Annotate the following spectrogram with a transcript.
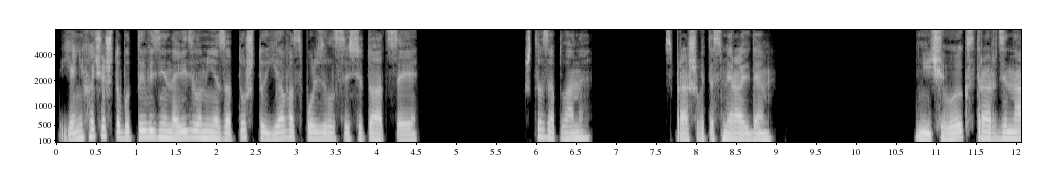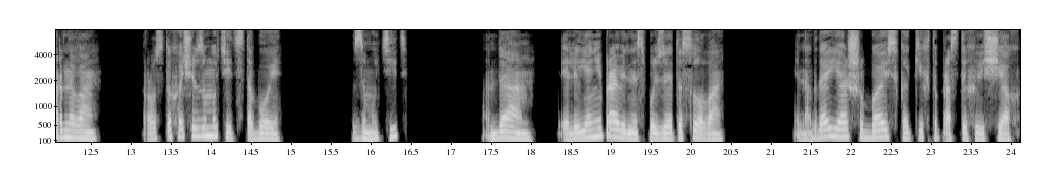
Я не хочу, чтобы ты возненавидела меня за то, что я воспользовался ситуацией». «Что за планы?» — спрашивает Эсмеральда. «Ничего экстраординарного. Просто хочу замутить с тобой». «Замутить?» «Да, или я неправильно использую это слово. Иногда я ошибаюсь в каких-то простых вещах.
